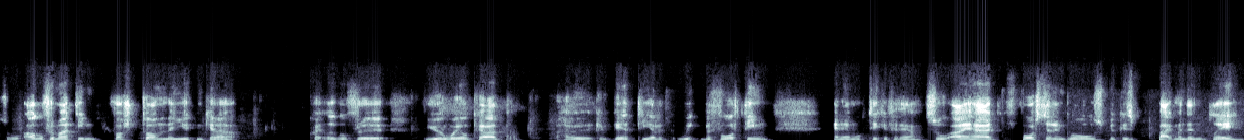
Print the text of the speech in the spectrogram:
So I'll go through my team first, Tom, and then you can kind of quickly go through your wildcard, how it compared to your week before team and then we'll take it from there. So I had Foster in goals because Bachmann didn't play.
